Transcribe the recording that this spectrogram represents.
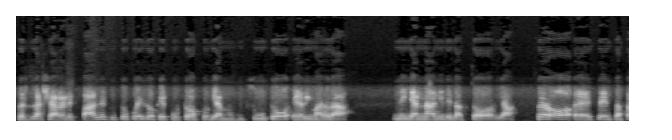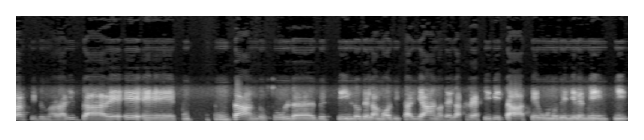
per lasciare alle spalle tutto quello che purtroppo abbiamo vissuto e rimarrà negli annali della storia, però eh, senza farsi demoralizzare e eh, pu- puntando sul vessillo della moda italiana, della creatività, che è uno degli elementi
